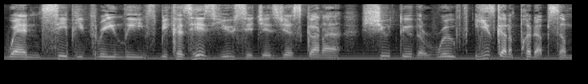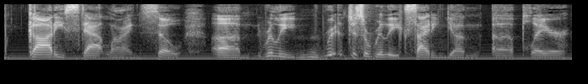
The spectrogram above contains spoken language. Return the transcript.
when CP3 leaves because his usage is just gonna shoot through the roof. He's gonna put up some gaudy stat line. So um, really, mm-hmm. re- just a really exciting young uh, player.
